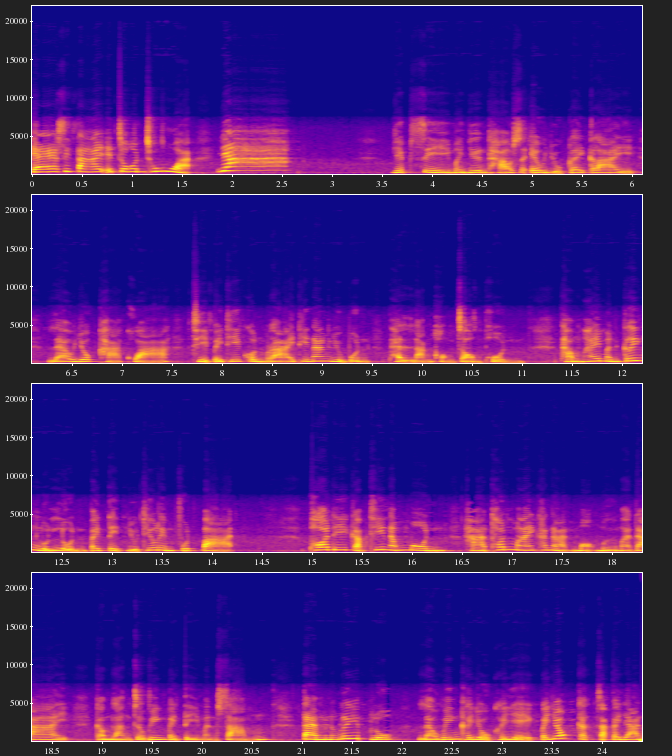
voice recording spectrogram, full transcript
แกสิตายไอ้โจรชั่วยากยิปซีมายืนเท้าสเอวอยู่ใกล้ๆ แล้วยกขาขวาถีบไปที่คนร้ายที่นั่งอยู่บนแผ่นหลังของจอมพลทำให้มันกลิ้งหลุนๆ ไปติดอยู่ที่ริมฟุตบาท พอดีกับที่น้ำมนต์หาท่อนไม้ขนาดเหมาะมือมาได้กำลังจะวิ่งไปตีมันซ้ำแต่มันรีบลุกแล้ววิ่งขยโยกขยเยกไปยกกับจักรยาน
